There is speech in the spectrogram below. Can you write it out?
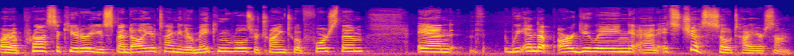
or a prosecutor. You spend all your time either making rules or trying to enforce them and we end up arguing and it's just so tiresome.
